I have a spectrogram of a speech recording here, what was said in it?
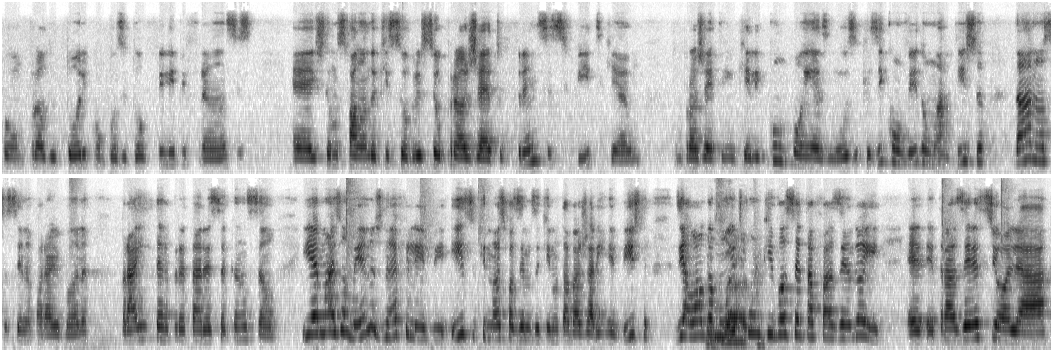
com o produtor e compositor Felipe Francis. É, estamos falando aqui sobre o seu projeto Francis Fit, que é um, um projeto em que ele compõe as músicas e convida um artista da nossa cena paraibana para interpretar essa canção. E é mais ou menos, né, Felipe, isso que nós fazemos aqui no Tabajara em Revista, dialoga Exato. muito com o que você está fazendo aí. É, é, trazer esse olhar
